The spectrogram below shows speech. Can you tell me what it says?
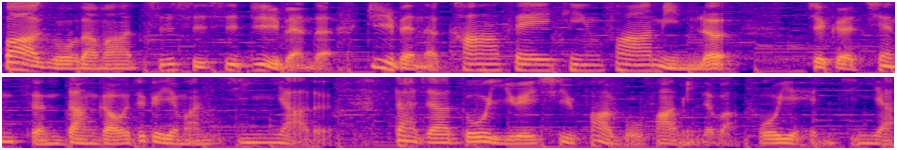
法国的吗？其实是日本的。日本的咖啡厅发明了这个千层蛋糕，这个也蛮惊讶的，大家都以为是法国发明的吧？我也很惊讶。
